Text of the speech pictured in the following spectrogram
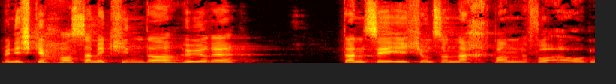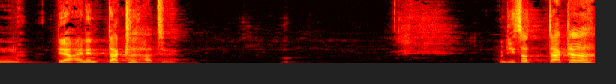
Wenn ich gehorsame Kinder höre, dann sehe ich unseren Nachbarn vor Augen, der einen Dackel hatte. Und dieser Dackel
